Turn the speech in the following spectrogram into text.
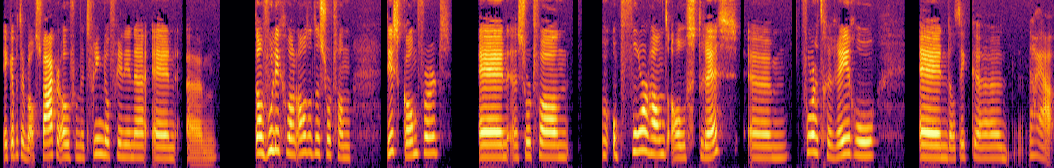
ik heb het er wel eens vaker over met vrienden of vriendinnen. En um, dan voel ik gewoon altijd een soort van discomfort. En een soort van op voorhand al stress um, voor het geregel. En dat ik, uh, nou ja,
